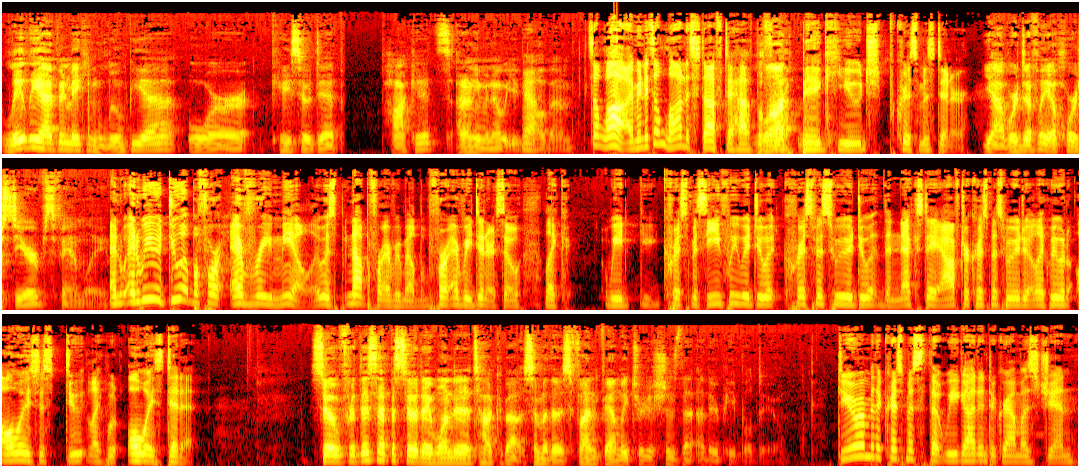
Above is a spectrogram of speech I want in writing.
Lately, I've been making lumpia or queso dip pockets. I don't even know what you'd Yeah. call them. It's a lot. I mean, it's a lot of stuff to have before Lot- a big, huge Christmas dinner. Yeah, we're definitely a horse herbs family. And and we would do it before every meal. It was not before every meal, but before every dinner. So like we Christmas Eve we would do it, Christmas we would do it, the next day after Christmas we would do it. Like we would always just do like we always did it. So for this episode, I wanted to talk about some of those fun family traditions that other people do. Do you remember the Christmas that we got into grandma's gin?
